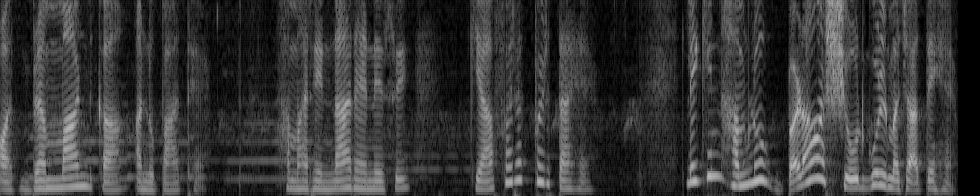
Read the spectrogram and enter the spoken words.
और ब्रह्मांड का अनुपात है। हमारे ना रहने से क्या फ़र्क पड़ता है? लेकिन हम लोग बड़ा शोरगुल मचाते हैं।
